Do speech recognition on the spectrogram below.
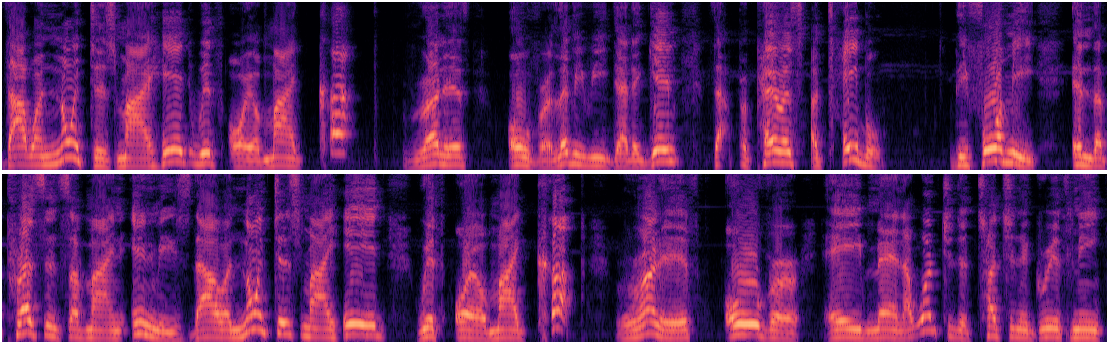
Thou anointest my head with oil, my cup runneth over. Let me read that again. Thou preparest a table before me in the presence of mine enemies. Thou anointest my head with oil. My cup runneth over. Amen. I want you to touch and agree with me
